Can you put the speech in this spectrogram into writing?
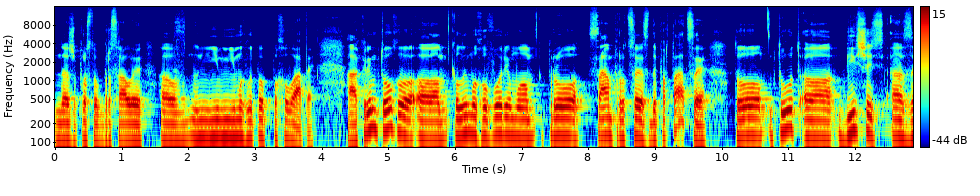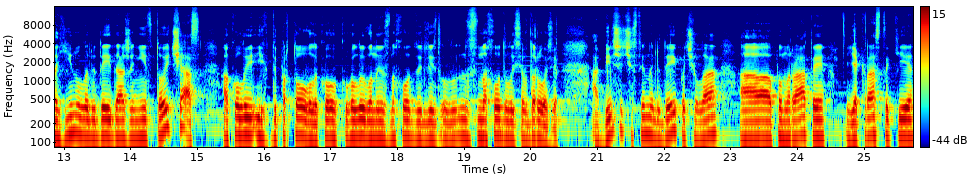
навіть просто бросали, е, ну, не, могли поховати. А крім того, е, коли ми говоримо про сам процес депортації, то тут е, більшість загинула людей навіть не в той час, а коли їх депортовували, коли вони знаходились, знаходилися в дорозі. А більша частина людей почала е, помирати якраз таки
